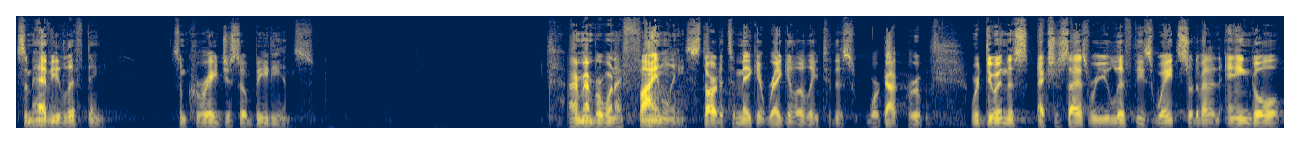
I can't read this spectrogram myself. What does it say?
some heavy lifting, some courageous obedience. I remember when I finally started to make it regularly to this workout group. We're doing this exercise where you lift these weights sort of at an angle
